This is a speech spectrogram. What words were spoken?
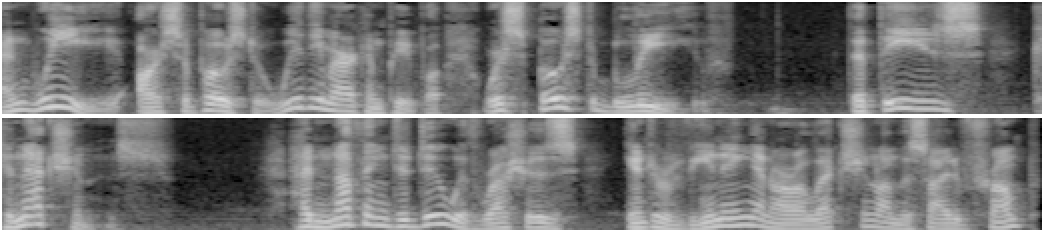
And we are supposed to, we the American people, we're supposed to believe that these connections had nothing to do with Russia's intervening in our election on the side of Trump.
